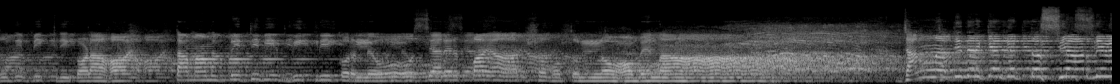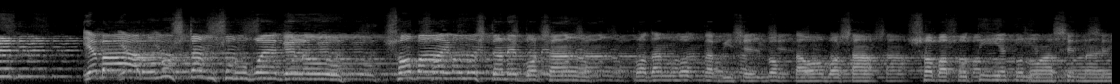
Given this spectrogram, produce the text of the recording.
যদি বিক্রি করা হয়, তামাম পৃথিবী বিক্রি করলেও শেয়ারের পায়ার সমতুল্য হবে না। জান্নাতীদেরকে এক একটা শেয়ার দিবে। এবার অনুষ্ঠান শুরু হয়ে গেল। সবাই অনুষ্ঠানে বসা। প্রধান বক্তা, বিশেষ বক্তাও বসা। সভাপতি এখনও আসে নাই।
